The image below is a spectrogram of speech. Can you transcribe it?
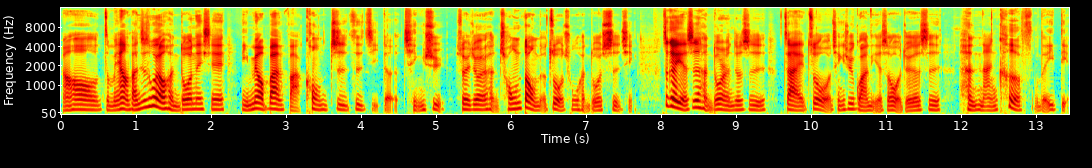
然后怎么样？反正就是会有很多那些你没有办法控制自己的情绪，所以就会很冲动的做出很多事情。这个也是很多人就是在做情绪管理的时候，我觉得是很难克服的一点。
